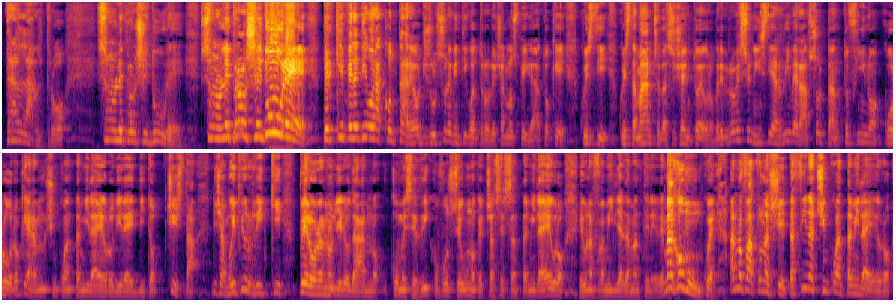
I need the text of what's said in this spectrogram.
tra l'altro sono le procedure, sono le procedure! Perché ve le devo raccontare oggi sul Sole 24 Ore, ci hanno spiegato che questi, questa mancia da 600 euro per i professionisti arriverà soltanto fino a coloro che hanno 50.000 euro di reddito. Ci sta, diciamo i più ricchi per ora non glielo danno, come se ricco fosse uno che ha 60.000 euro e una famiglia da mantenere. Ma comunque hanno fatto una scelta fino a 50.000 euro,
